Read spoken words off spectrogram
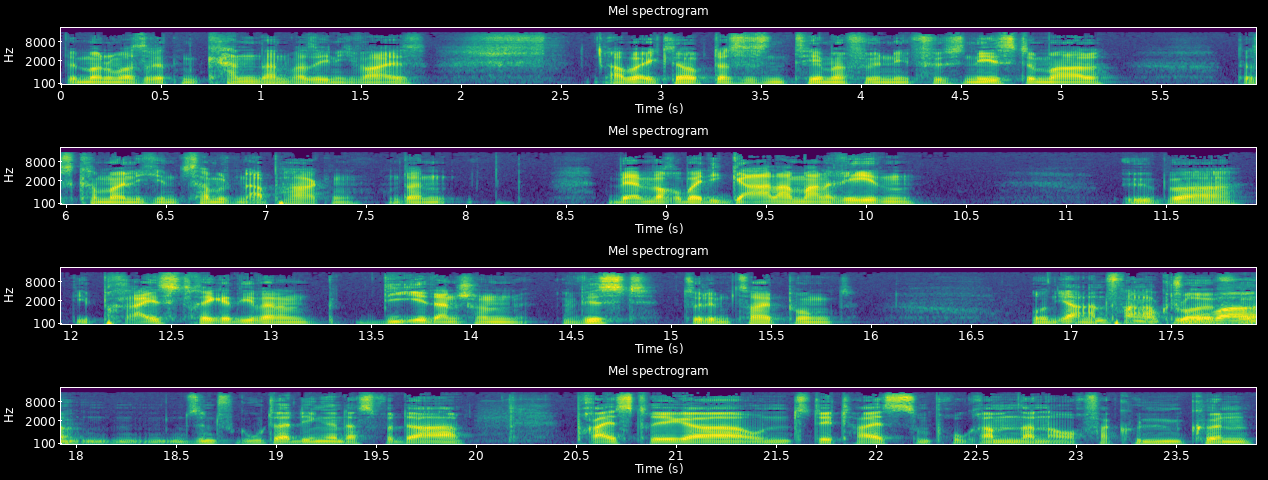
Wenn man noch was retten kann, dann, was ich nicht weiß. Aber ich glaube, das ist ein Thema für, ne, fürs nächste Mal. Das kann man nicht in Zammelten abhaken. Und dann werden wir auch über die Gala mal reden über die Preisträger, die wir dann, die ihr dann schon wisst zu dem Zeitpunkt. Und ja, Anfang Oktober sind wir guter Dinge, dass wir da Preisträger und Details zum Programm dann auch verkünden können.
